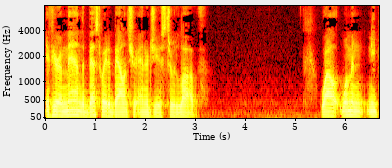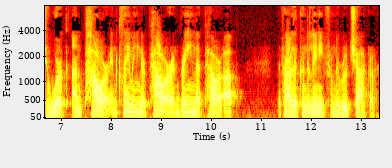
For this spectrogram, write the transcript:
If you're a man, the best way to balance your energy is through love. While women need to work on power and claiming their power and bringing that power up the power of the Kundalini from the root chakra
